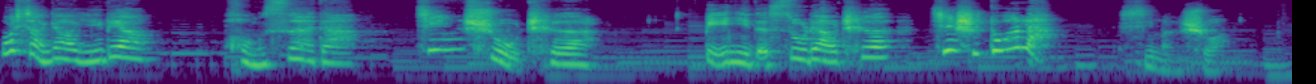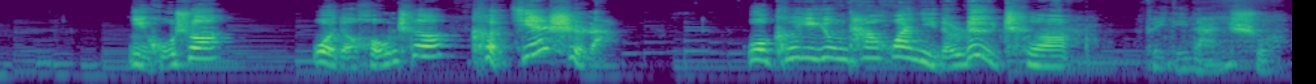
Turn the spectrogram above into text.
我想要一辆红色的金属车，比你的塑料车结实多了。西蒙说。你胡说。我的红车可结实了，我可以用它换你的绿车。”费迪南说。“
